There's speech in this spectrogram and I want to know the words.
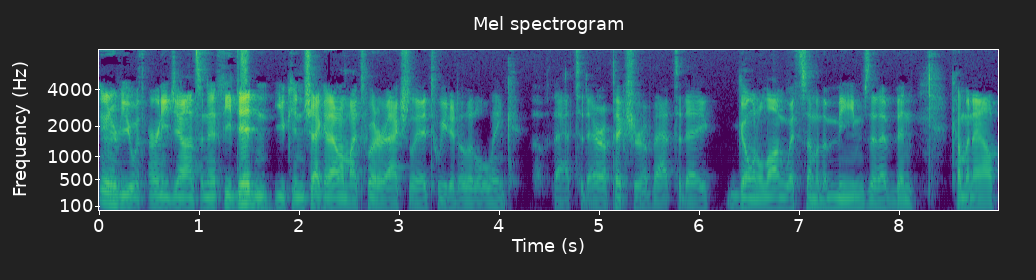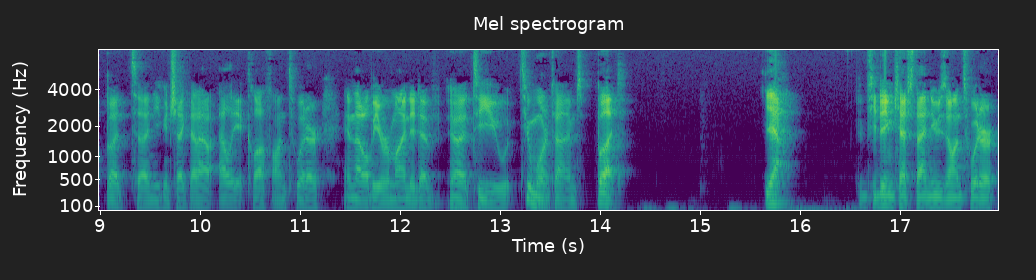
interview with Ernie Johnson. If you didn't, you can check it out on my Twitter. Actually, I tweeted a little link of that today, or a picture of that today, going along with some of the memes that have been coming out. But uh, you can check that out, Elliot Clough on Twitter, and that'll be reminded of uh, to you two more times. But yeah, if you didn't catch that news on Twitter,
